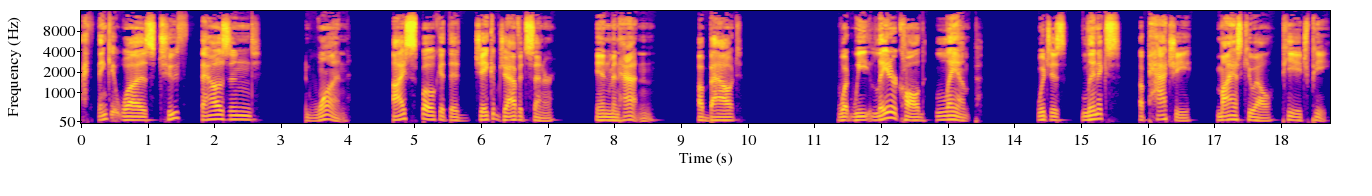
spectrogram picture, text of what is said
I think it was 2001. I spoke at the Jacob Javits Center in Manhattan about what we later called LAMP, which is Linux Apache MySQL PHP.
